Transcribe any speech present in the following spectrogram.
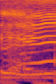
Yeah.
